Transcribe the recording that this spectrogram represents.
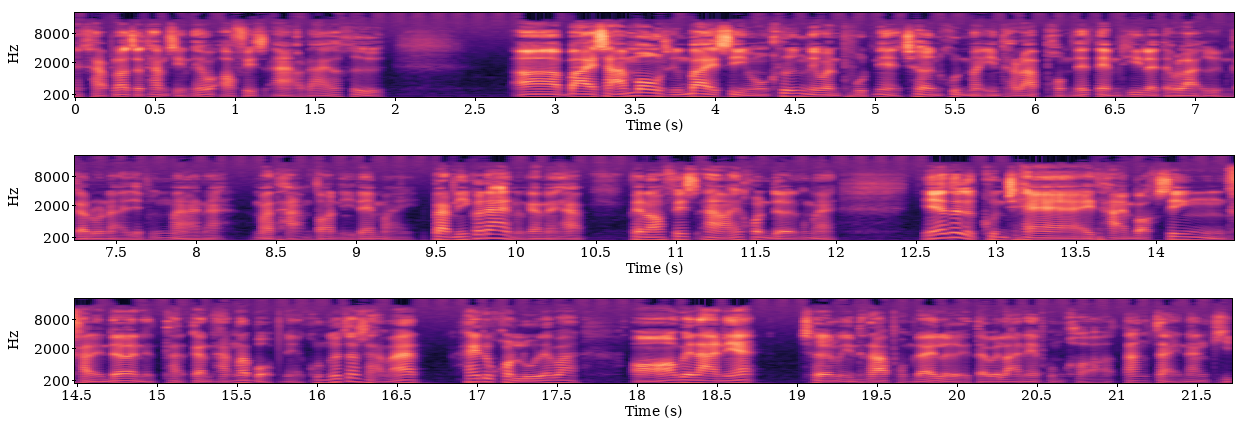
นะครับเราจะทำสิ่งที่ว่า office hour ได้ก็คือบ่ายสามโมงถึงบ่ายสี่โมงครึ่งในวันพุธเนี่ยเชิญคุณมา interrupt ผมได้เต็มที่เลยแต่เวลาอื่นกรุณาอย่าเพิ่งมานะ มาถามตอนนี้ได้ไหม แบบนี้ก็ได้เหมือนกันนะครับ เป็น office hour ให้คนเดินเข้ามาเนี่ยถ้าเกิดคุณแชร์ไอ้ time boxing calendar เนี่ยกันทั้งระบบเนี่ยคุณก็จะสามารถให้ทุกคนรู้ได้ว่า อ๋อ เวลาเนี้ยเชิญมาอินทรับผมได้เลย แต่เวลาเนี้ยผมขอตั้งใจนั่งคิด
